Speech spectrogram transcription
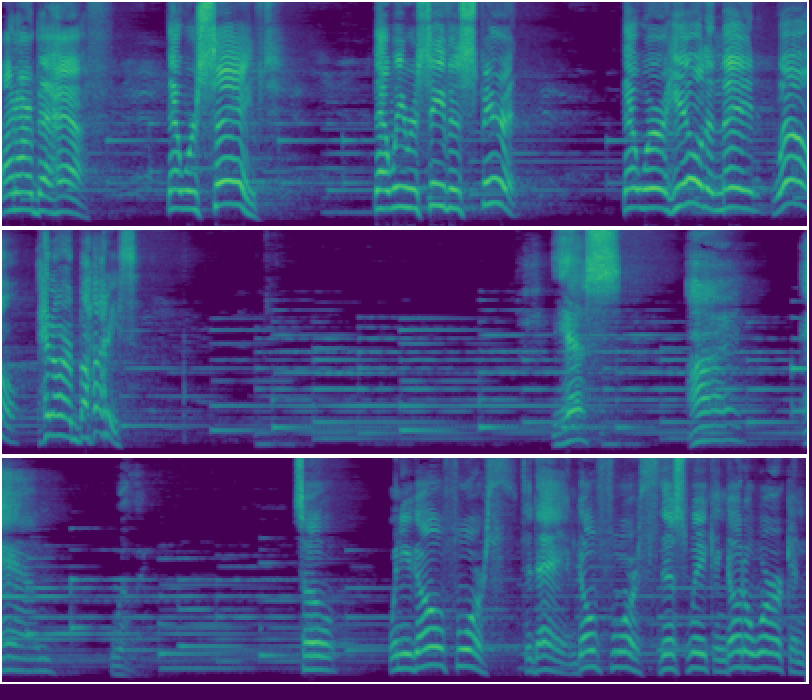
on our behalf that we're saved, that we receive His Spirit, that we're healed and made well in our bodies. Yes, I am willing. So, when you go forth today and go forth this week and go to work and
